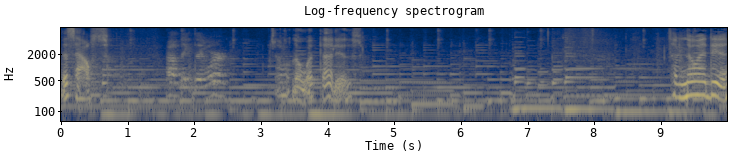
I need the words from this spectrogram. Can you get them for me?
this house. I think they were. I don't know what that is. I have no idea.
